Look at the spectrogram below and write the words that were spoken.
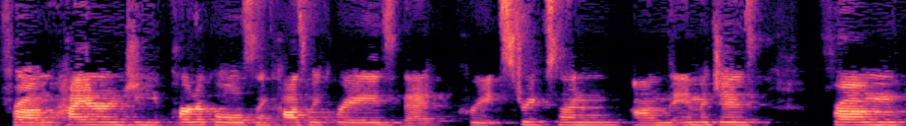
from high energy particles and cosmic rays that create streaks on, on the images, from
